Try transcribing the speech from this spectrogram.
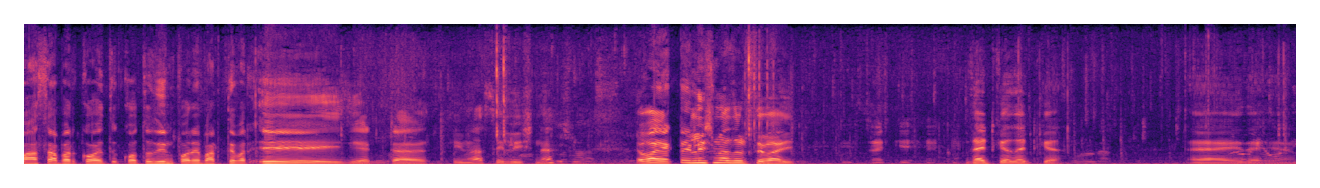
মাছ আবার কত কতদিন পরে বাড়তে পারে? এই যে একটা কি মাছ? ইলিশ না? এ ভাই একটা ইলিশ মাছ উঠছে ভাই। জাইটকা জাইটকা এই দেখেন।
